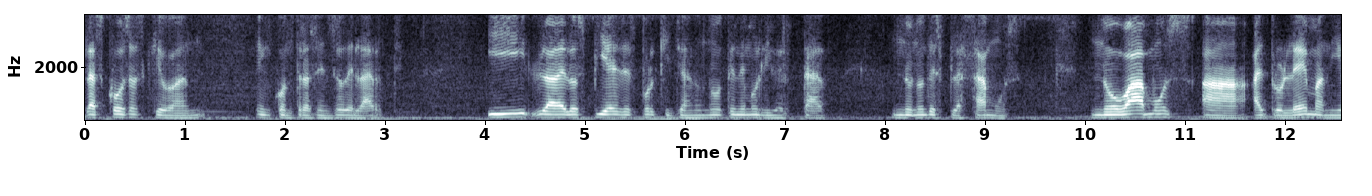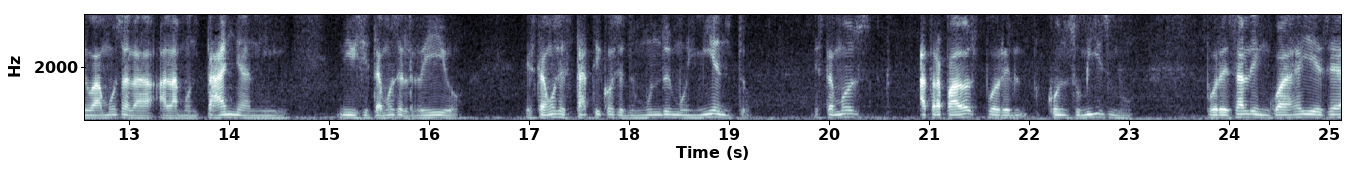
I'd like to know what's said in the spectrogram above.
las cosas que van en contrasenso del arte. Y la de los pies es porque ya no, tenemos libertad, no nos desplazamos, no vamos al problema, ni vamos a la, montaña, ni, ni visitamos el río Estamos estáticos en un mundo en movimiento. Estamos atrapados por el consumismo, por ese lenguaje y ese,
